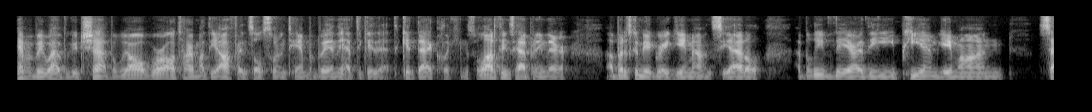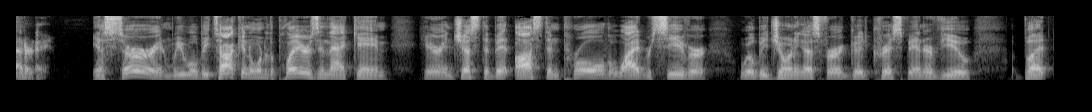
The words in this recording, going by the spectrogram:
Tampa Bay will have a good shot. But we all we're all talking about the offense also in Tampa Bay, and they have to get that get that clicking. So a lot of things happening there. Uh, but it's going to be a great game out in Seattle. I believe they are the PM game on Saturday. Yes, sir. And we will be talking to one of the players in that game here in just a bit. Austin Proehl, the wide receiver, will be joining us for a good, crisp interview. But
